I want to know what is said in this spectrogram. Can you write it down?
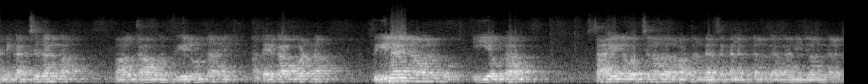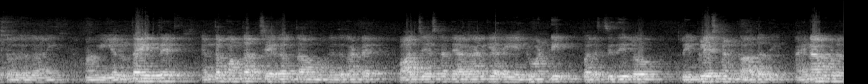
అని ఖచ్చితంగా వాళ్ళకి ఆ ఒక ఫీల్ ఉండాలి. అదే కాకుండా వీలైన వరకు ఈ యొక్క స్థాయిలో వచ్చిన తర్వాత అంటే అసలు కలెక్టర్గా కానీ జాయింట్ కలెక్టర్గా కానీ మనం ఎంత అయితే ఎంత కొంత చేయగలుగుతాము ఎందుకంటే వాళ్ళు చేసిన త్యాగానికి అది ఎటువంటి పరిస్థితిలో రీప్లేస్మెంట్ కాదు అది అయినా కూడా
